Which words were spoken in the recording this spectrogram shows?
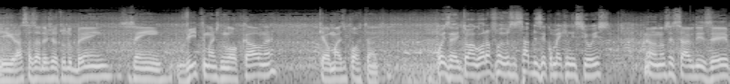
E graças a Deus deu tudo bem, sem vítimas no local, né? Que é o mais importante. Pois é, então agora você sabe dizer como é que iniciou isso? Não, não se sabe dizer.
